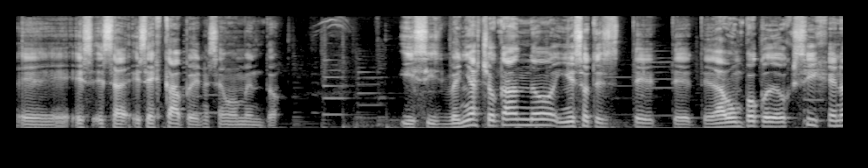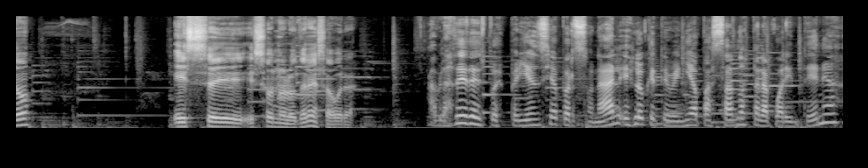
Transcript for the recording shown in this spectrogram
eh, ese escape en ese momento. Y si venías chocando y eso te, daba un poco de oxígeno, ese, eso no lo tenés ahora. ¿Hablas de tu experiencia personal? ¿Es lo que te venía pasando hasta la cuarentena?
